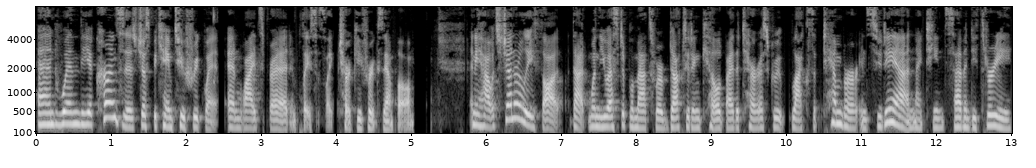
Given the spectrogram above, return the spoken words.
And when the occurrences just became too frequent and widespread in places like Turkey, for example. Anyhow, it's generally thought that when US diplomats were abducted and killed by the terrorist group Black September in Sudan, in 1973,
